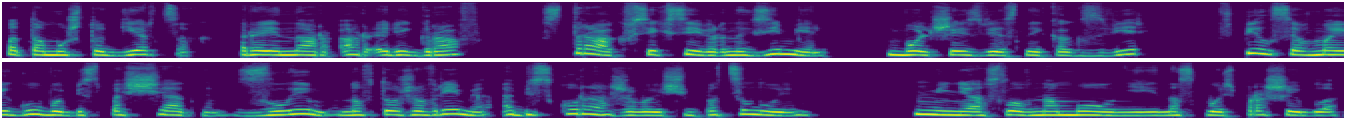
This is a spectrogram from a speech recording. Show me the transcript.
Потому что герцог, Рейнар Ар-Эриграф, страх всех северных земель, больше известный как зверь, впился в мои губы беспощадным, злым, но в то же время обескураживающим поцелуем. Меня словно молнией насквозь прошибло.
